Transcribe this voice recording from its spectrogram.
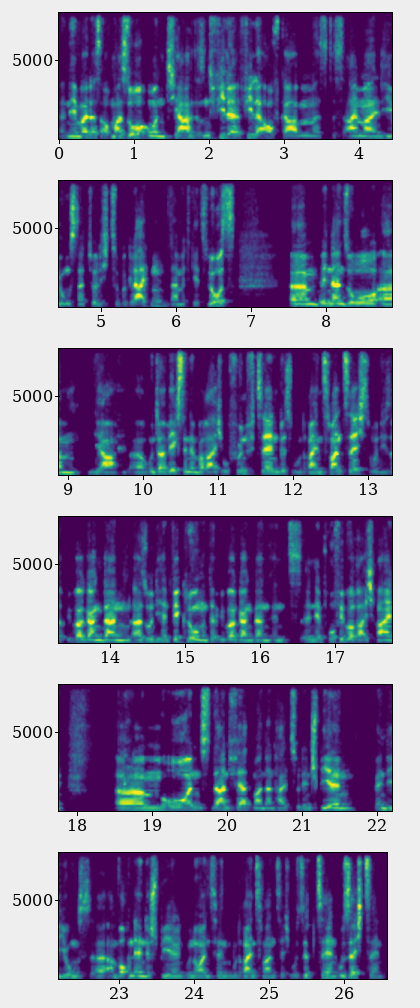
dann nehmen wir das auch mal so. Und ja, das sind viele viele Aufgaben. Es ist einmal die Jungs natürlich zu begleiten. Damit geht's los. Ähm, bin dann so ähm, ja äh, unterwegs in dem Bereich U15 bis U23, so dieser Übergang dann, also die Entwicklung und der Übergang dann ins in den Profibereich rein. Ähm, und dann fährt man dann halt zu den Spielen, wenn die Jungs äh, am Wochenende spielen, U19, U23, U17, U16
